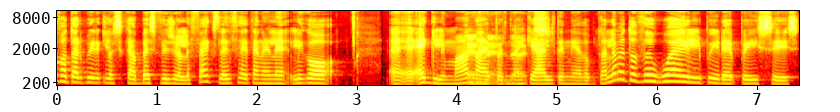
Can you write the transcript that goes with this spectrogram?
Avatar πήρε κλασικά Best Visual Effects, δηλαδή θα ήταν λίγο ε, έγκλημα ε, να ναι, έπαιρνε και άλλη ταινία εδώ που τα λέμε. Το The Whale πήρε επίσης.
